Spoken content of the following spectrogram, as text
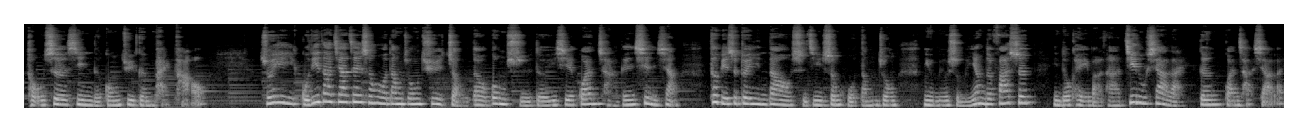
投射性的工具跟牌卡哦，所以鼓励大家在生活当中去找到共识的一些观察跟现象，特别是对应到实际生活当中，你有没有什么样的发生，你都可以把它记录下来。跟观察下来，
